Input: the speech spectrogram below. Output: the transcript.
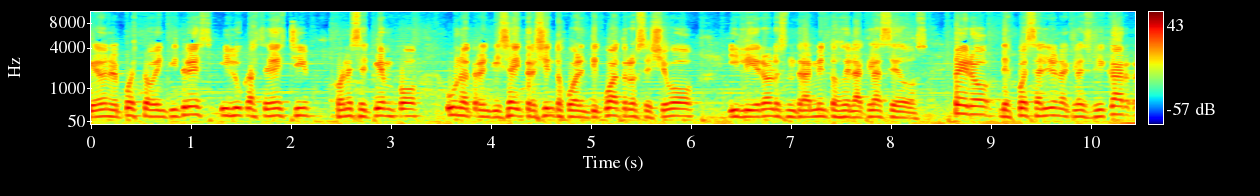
quedó en el puesto 23 y Lucas Tedeschi con ese tiempo 1.36.344 se llevó y lideró los entrenamientos de la clase 2. Pero después salieron a clasificar,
